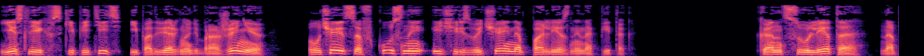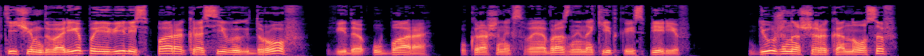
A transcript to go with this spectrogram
Если их вскипятить и подвергнуть брожению, получается вкусный и чрезвычайно полезный напиток. К концу лета на птичьем дворе появились пара красивых дров вида убара, украшенных своеобразной накидкой из перьев, дюжина широконосов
